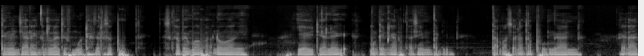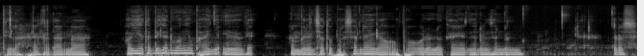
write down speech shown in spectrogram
dengan cara yang relatif mudah tersebut. Terus kape mau apa no uangnya ya idealnya mungkin kape tak simpen tak masuk tabungan kayak tadi lah reksadana oh iya tapi kan uangnya banyak gitu kayak ambilin satu persen aja nggak apa ngono lo kayak seneng seneng terus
